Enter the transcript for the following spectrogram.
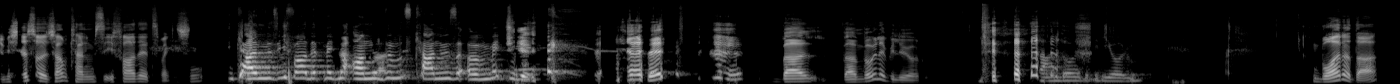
Ya, bir şey söyleyeceğim, kendimizi ifade etmek için. Kendimizi ifade etmekle anladığımız kendimizi övmek mi? Evet. Ben ben böyle biliyorum. Ben de öyle biliyorum. Bu arada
